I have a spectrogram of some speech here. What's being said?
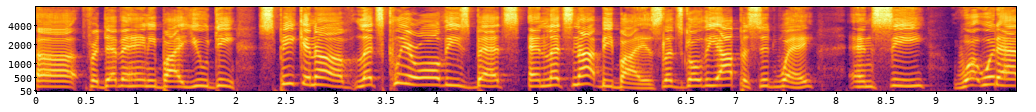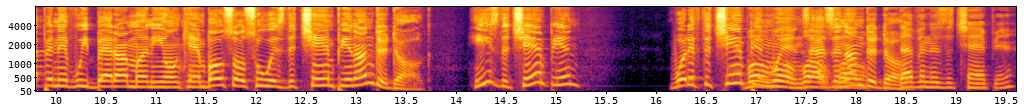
uh, for Devin Haney by UD. Speaking of, let's clear all these bets and let's not be biased. Let's go the opposite way and see what would happen if we bet our money on Kambosos, who is the champion underdog. He's the champion. What if the champion Whoa, whoa, wins whoa, as an underdog? Devin is a champion.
